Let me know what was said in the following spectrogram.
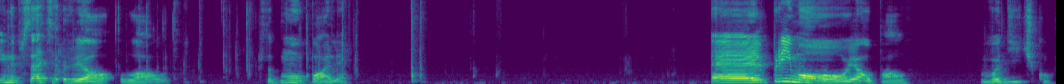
И написать real loud. Чтобы мы упали. Эль Примо! Я упал. В водичку.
